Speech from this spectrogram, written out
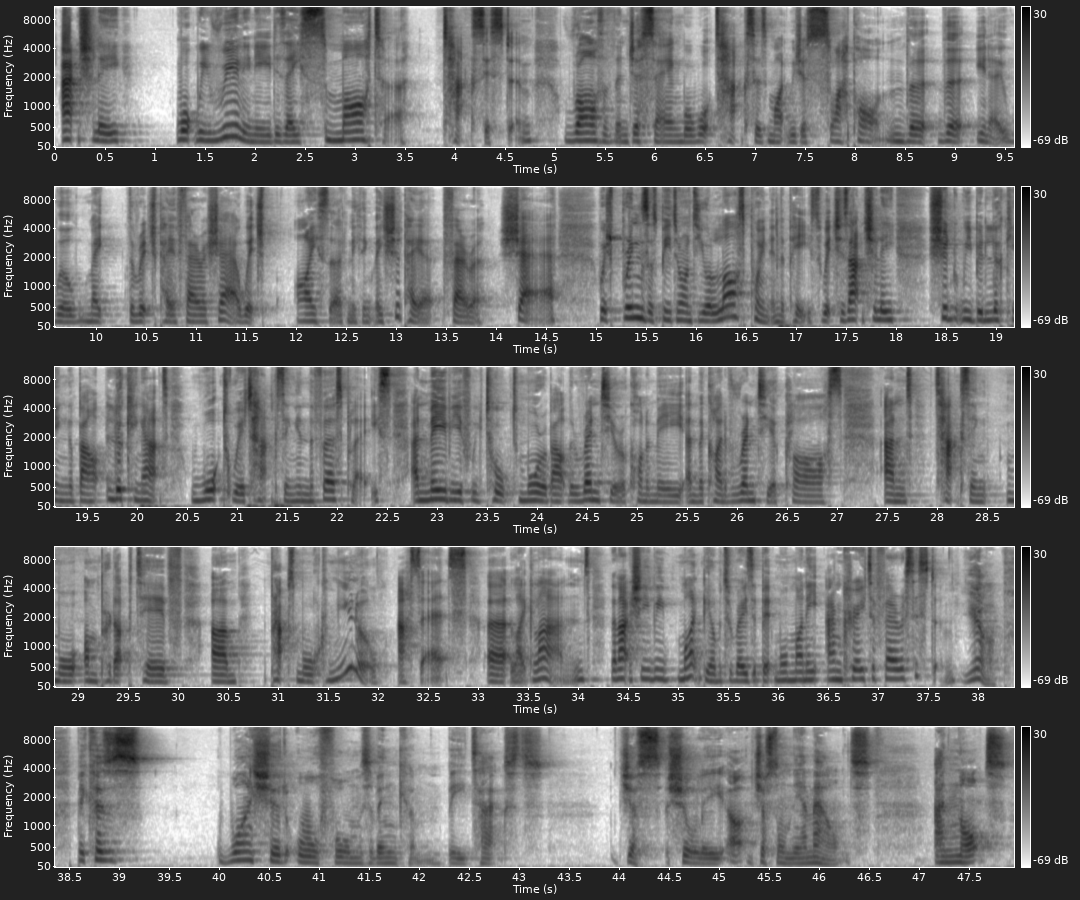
actually, what we really need is a smarter tax system rather than just saying well what taxes might we just slap on that that you know will make the rich pay a fairer share which I certainly think they should pay a fairer share. Which brings us, Peter, on to your last point in the piece, which is actually shouldn't we be looking about looking at what we're taxing in the first place? And maybe if we talked more about the rentier economy and the kind of rentier class and taxing more unproductive, um, perhaps more communal assets uh, like land, then actually we might be able to raise a bit more money and create a fairer system. Yeah, because why should all forms of income be taxed just surely uh, just on the amounts and not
